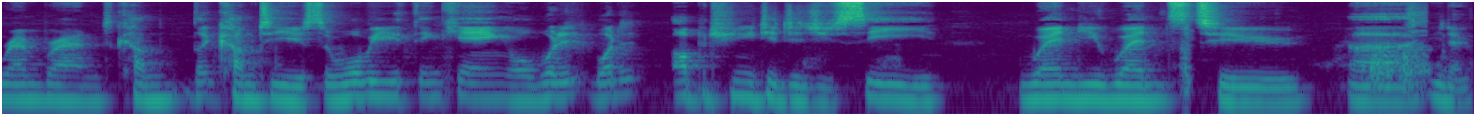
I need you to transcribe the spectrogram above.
Rembrand come that come to you? So what were you thinking, or what what opportunity did you see when you went to uh, you know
